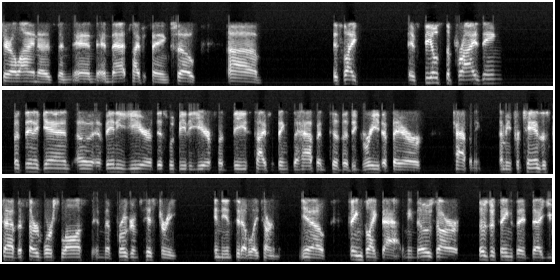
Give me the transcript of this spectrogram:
Carolinas and and and that type of thing. So, um, it's like it feels surprising but then again, uh, if any year, this would be the year for these types of things to happen to the degree that they're happening. I mean, for Kansas to have the third worst loss in the program's history in the NCAA tournament, you know, things like that. I mean, those are those are things that, that you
